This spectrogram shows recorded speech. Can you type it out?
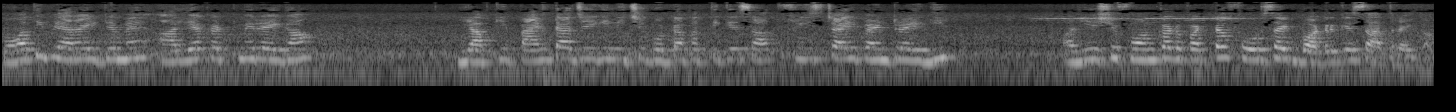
बहुत ही प्यारा आइटम है। आलिया कट में रहेगा। ये आपकी पैंट आ जाएगी नीचे गोटा पत्ती के साथ फ्री स्टाइल पैंट रहेगी। और ये शिफोन का दुपट्टा फोर साइड बॉर्डर के साथ रहेगा।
